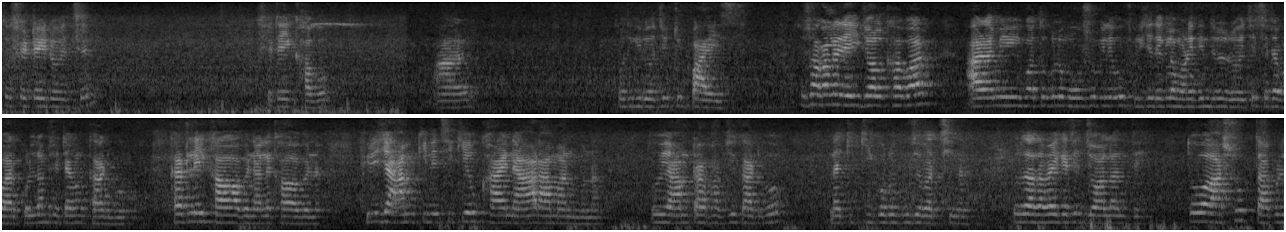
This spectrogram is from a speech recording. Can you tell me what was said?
তো সেটাই রয়েছে, সেটাই খাব। আর ওদিকে রয়েছে একটু পায়েস। তো সকালের এই জল খাবার, আর আমি কতগুলো মৌসুমি লেবু ফ্রিজে দেখলাম, অনেকদিন ধরে রয়েছে, সেটা বার করলাম, সেটা এখন কাটবো। কাটলেই খাওয়া হবে, নাহলে খাওয়া হবে না। ফ্রিজে আম কিনেছি, কেউ খায় না, আর আম আনব না। তো ওই আমটা ভাবছি কাটবো। নাকি কী করব বুঝে পাচ্ছি না। তো দাদাভাই গেছে জল আনতে। তো আসুক, তারপরে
